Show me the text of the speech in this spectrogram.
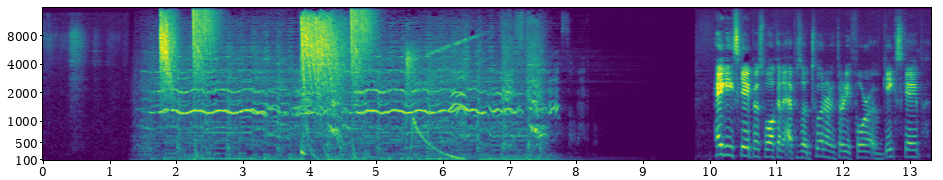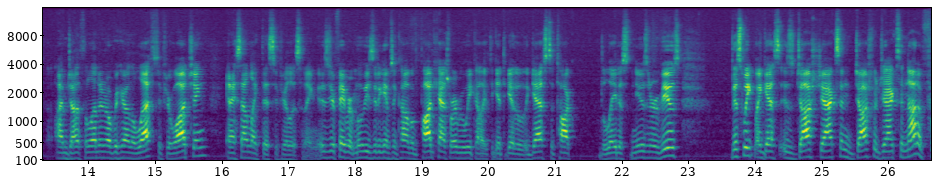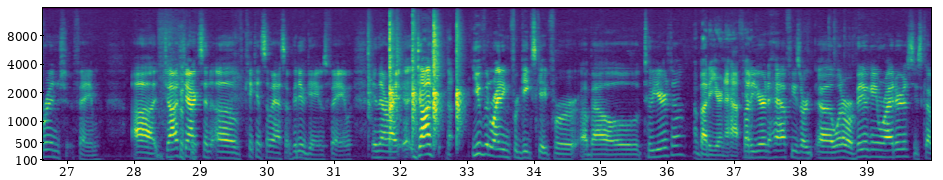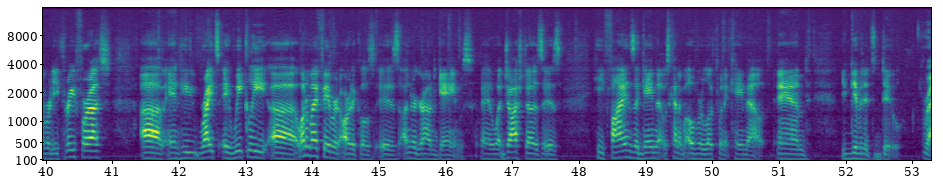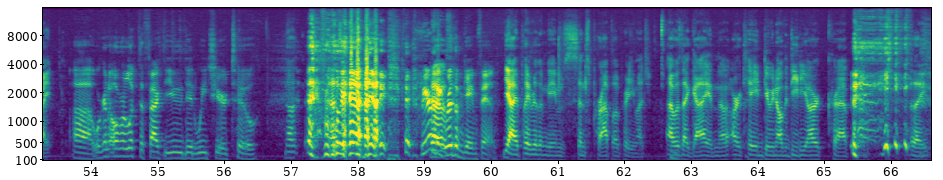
Hey Geekscapists, welcome to episode 234 of Geekscape. I'm Jonathan London over here on the left if you're watching, and I sound like this if you're listening. This is your favorite movies, video games, and comic book podcast where every week I like to get together with a guest to talk the latest news and reviews. This week my guest is Josh Jackson. Joshua Jackson, not of Fringe fame, uh, Josh Jackson of Kicking Some Ass at Video Games fame. Isn't that right? Uh, Josh, you've been writing for Geekscape for about two years now? About a year and a half. about a year and a half. He's our uh, one of our video game writers. He's covered E3 for us, uh, and he writes a weekly. Uh, one of my favorite articles is Underground Games, and what Josh does is he finds a game that was kind of overlooked when it came out, and you give it its due. Right. Uh, we're gonna overlook the fact that you did We Cheer too. No, yeah, You're a big was- rhythm game fan. yeah, I play rhythm games since PaRappa, pretty much. I was that guy in the arcade doing all the DDR crap. like,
